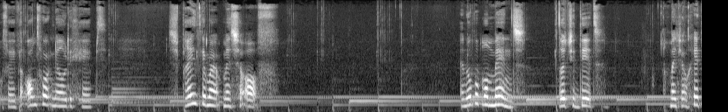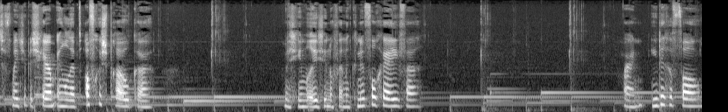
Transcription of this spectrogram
of even antwoord nodig hebt. Spreek er maar met ze af. En op het moment dat je dit met jouw gids of met je beschermengel hebt afgesproken, misschien wil je ze nog wel een knuffel geven. Maar in ieder geval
